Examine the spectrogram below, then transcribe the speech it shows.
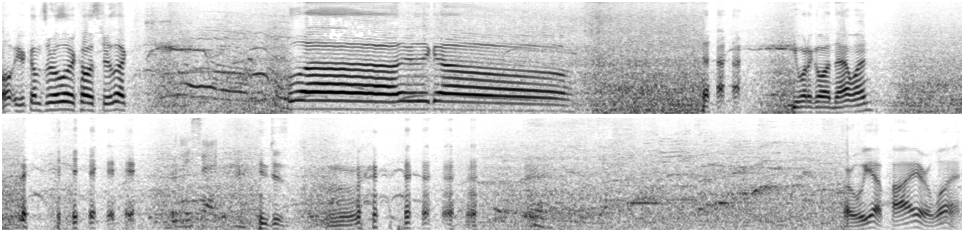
Oh, here comes the roller coaster. Look. Whoa, there they go. you want to go on that one? What did he say? You just. Are we up high or what?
